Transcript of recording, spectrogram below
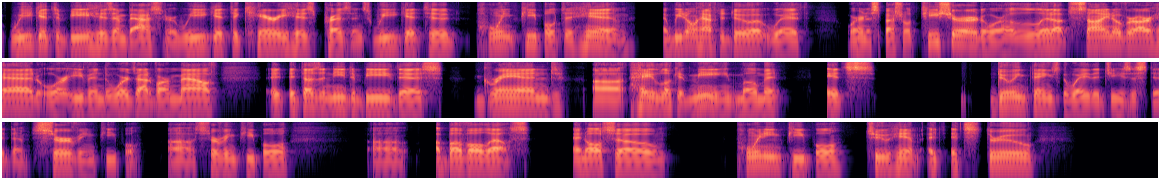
We get to be his ambassador. We get to carry his presence. We get to point people to him, and we don't have to do it with wearing a special t shirt or a lit up sign over our head or even the words out of our mouth. It, it doesn't need to be this grand, uh, hey, look at me moment. It's doing things the way that Jesus did them, serving people, uh, serving people uh, above all else, and also pointing people to Him. It, it's through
